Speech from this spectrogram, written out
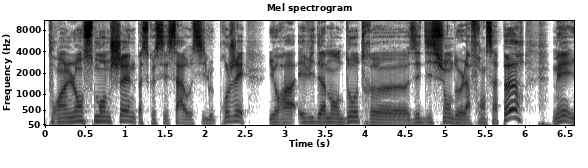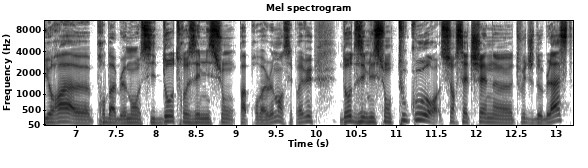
pour un lancement de chaîne, parce que c'est ça aussi le projet. Il y aura évidemment d'autres euh, éditions de La France a peur, mais il y aura euh, probablement aussi d'autres émissions, pas probablement, c'est prévu, d'autres émissions tout court sur cette chaîne Twitch de Blast.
